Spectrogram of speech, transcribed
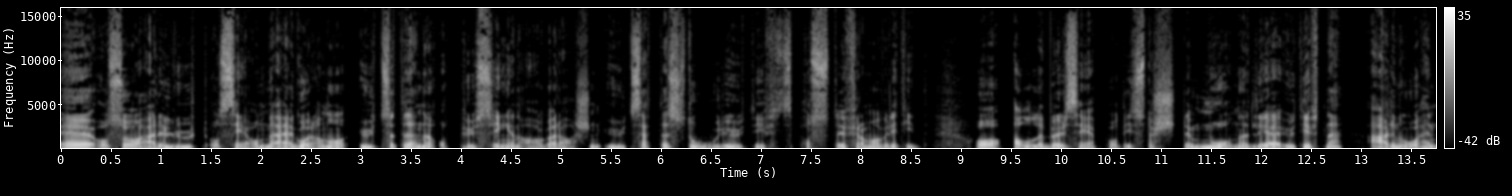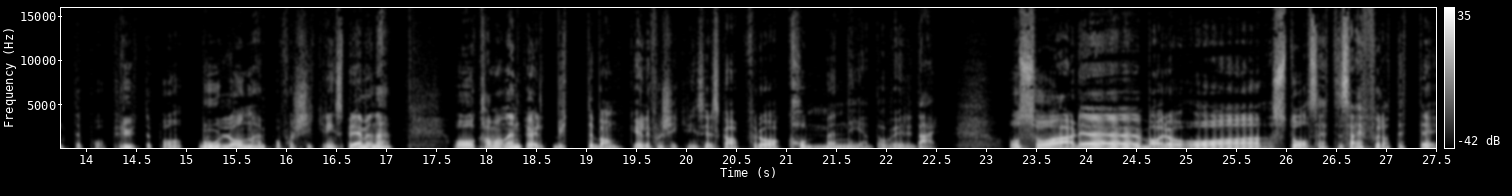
Eh, og så er det lurt å se om det går an å utsette denne oppussingen av garasjen, utsette store utgiftsposter framover i tid. Og alle bør se på de største månedlige utgiftene, er det noe å hente på prute på boliglånet, på forsikringspremiene? Og kan man eventuelt bytte bank eller forsikringsselskap for å komme nedover der? Og så er det bare å stålsette seg for at dette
